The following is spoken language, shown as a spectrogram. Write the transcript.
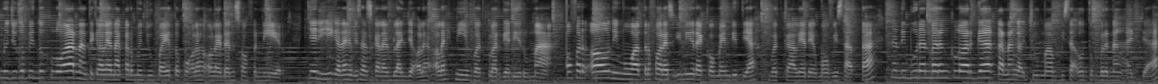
Menuju ke pintu keluar, nanti kalian akan menjumpai toko oleh-oleh dan souvenir. Jadi, kalian bisa sekalian belanja oleh-oleh nih buat keluarga di rumah. Overall, Nemo Water Forest ini recommended ya buat kalian yang mau wisata dan liburan bareng keluarga karena nggak cuma bisa untuk berenang aja,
